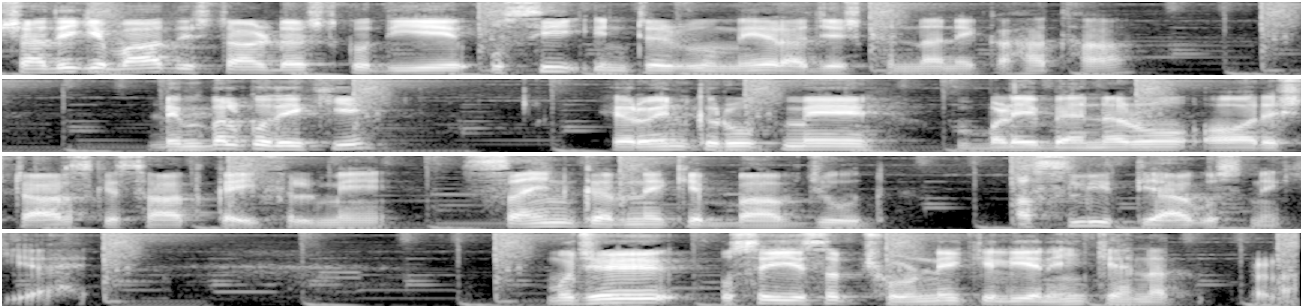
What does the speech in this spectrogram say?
शादी के बाद स्टार डस्ट को दिए उसी इंटरव्यू में राजेश खन्ना ने कहा था डिम्पल को देखिए। हीरोइन के रूप में बड़े बैनरों और स्टार्स के साथ कई फ़िल्में साइन करने के बावजूद असली त्याग उसने किया है। मुझे उसे ये सब छोड़ने के लिए नहीं कहना पड़ा।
